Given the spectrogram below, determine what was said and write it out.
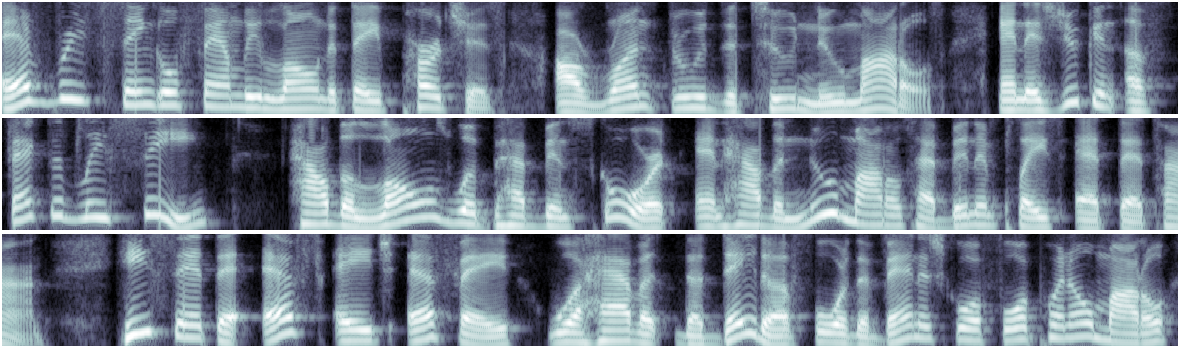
every single family loan that they purchase are run through the two new models. And as you can effectively see, how the loans would have been scored and how the new models have been in place at that time. He said that FHFA will have a, the data for the VantageScore 4.0 model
